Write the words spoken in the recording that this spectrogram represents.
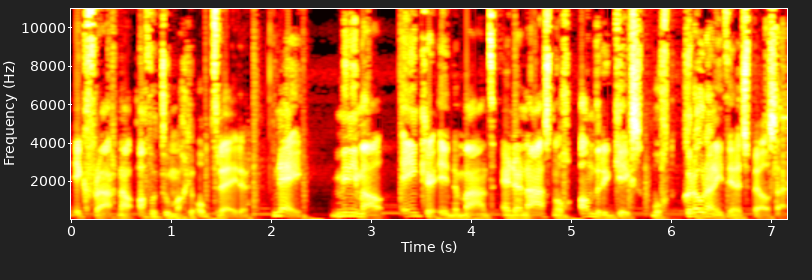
Ik vraag, nou af en toe mag je optreden. Nee, minimaal één keer in de maand en daarnaast nog andere gigs mocht corona niet in het spel zijn.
